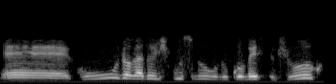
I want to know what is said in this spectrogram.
é, com um jogador expulso no, no começo do jogo,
